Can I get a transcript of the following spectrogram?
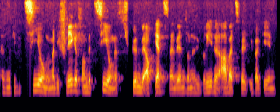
also mit die Beziehungen, immer die Pflege von Beziehungen. Das spüren wir auch jetzt, wenn wir in so eine hybride Arbeitswelt übergehen,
